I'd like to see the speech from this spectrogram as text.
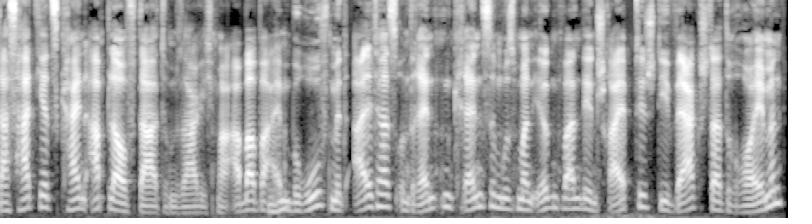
Das hat jetzt kein kein Ablaufdatum, sage ich mal. Aber bei einem mhm. Beruf mit Alters- und Rentengrenze muss man irgendwann den Schreibtisch, die Werkstatt räumen.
